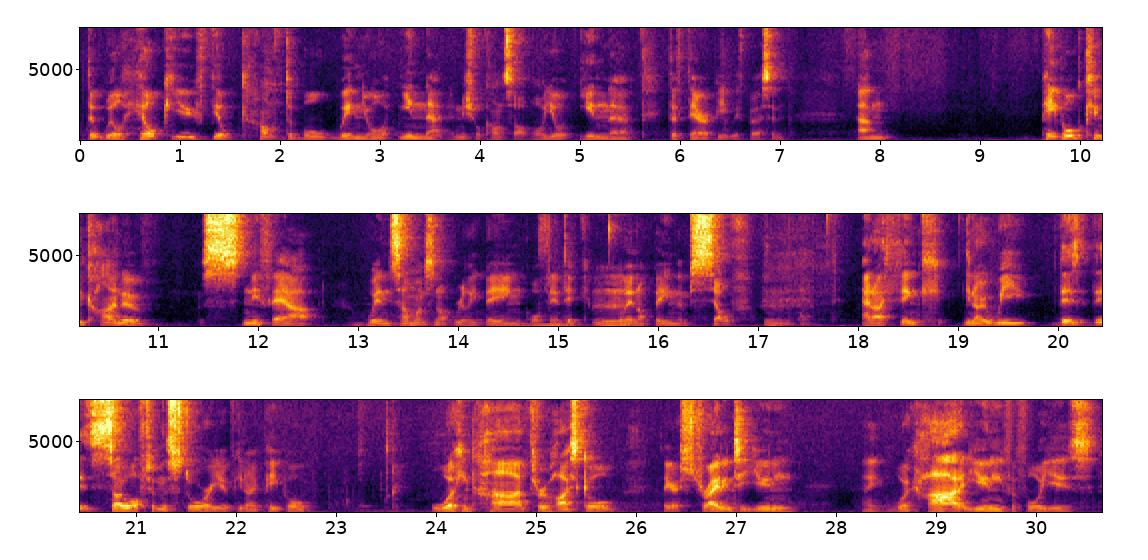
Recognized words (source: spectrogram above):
that will help you feel comfortable when you're in that initial consult or you're in the, the therapy with person. Um, people can kind of sniff out when someone's not really being authentic or they're not being themselves. And I think you know we there's there's so often the story of you know people working hard through high school, they go straight into uni, they work hard at uni for four years,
